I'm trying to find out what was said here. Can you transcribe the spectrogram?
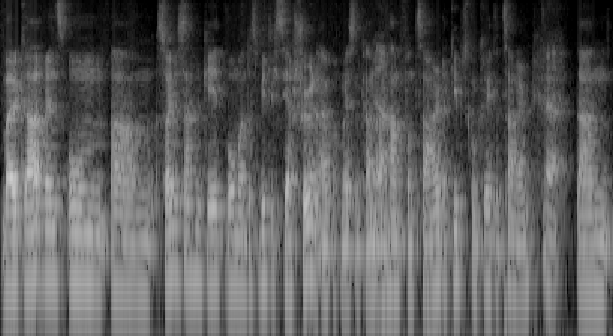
Weil gerade wenn es um ähm, solche Sachen geht, wo man das wirklich sehr schön einfach messen kann, Ja. anhand von Zahlen, da gibt es konkrete Zahlen, dann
